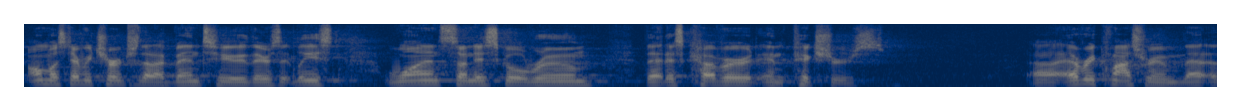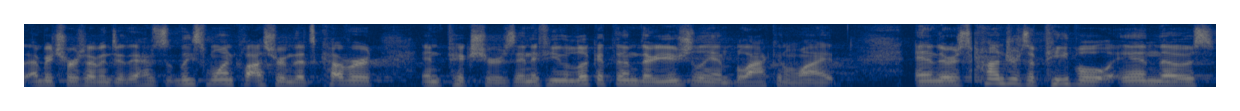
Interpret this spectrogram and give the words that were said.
almost every church that I've been to, there's at least one Sunday school room that is covered in pictures. Uh, every classroom, that, every church I've been to, there has at least one classroom that's covered in pictures. And if you look at them, they're usually in black and white. And there's hundreds of people in those,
